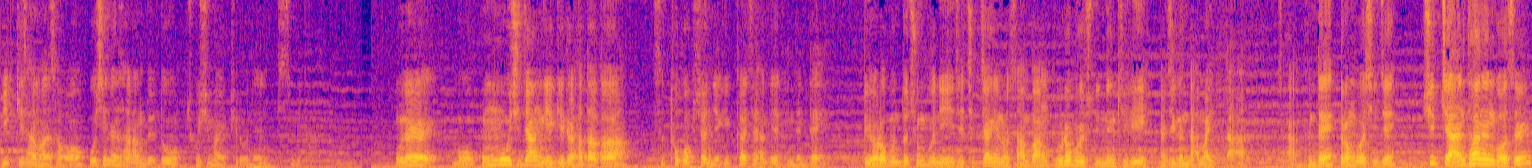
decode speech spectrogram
미끼 삼아서 꼬시는 사람들도 조심할 필요는 있습니다. 오늘 뭐 공모 시장 얘기를 하다가 스톡 옵션 얘기까지 하게 됐는데 여러분도 충분히 이제 직장인으로서 한방 노려볼 수 있는 길이 아직은 남아 있다. 자, 근데 그런 것이 이제 쉽지 않다는 것을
